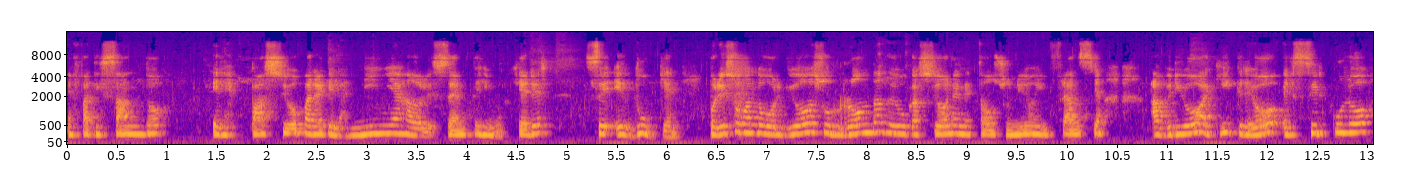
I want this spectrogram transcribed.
enfatizando el espacio para que las niñas, adolescentes y mujeres se eduquen. Por eso cuando volvió a sus rondas de educación en Estados Unidos y en Francia, abrió aquí, creó el círculo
